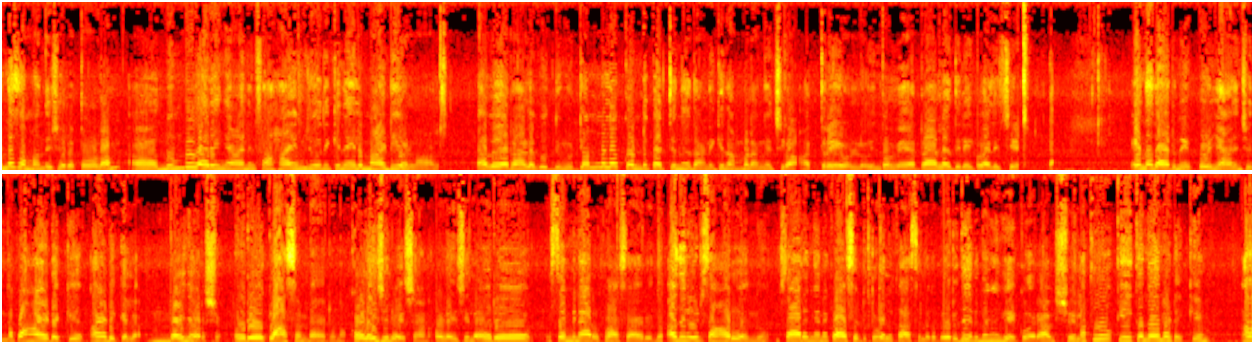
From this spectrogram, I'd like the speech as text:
എന്നെ സംബന്ധിച്ചിടത്തോളം മുമ്പ് വരെ ഞാനും സഹായം ചോദിക്കുന്നതിൽ മടിയുള്ള ആൾ ആ വേറെ ആളെ ബുദ്ധിമുട്ടി നമ്മളെ കൊണ്ട് പറ്റുന്നതാണെങ്കിൽ നമ്മൾ അങ്ങ് ചെയ്യുക അത്രയേ ഉള്ളൂ. ഇപ്പം വേറെ ആളെ അതിലേക്ക് വലിച്ച് എന്നതായിരുന്നു എപ്പോഴും ഞാനും ചിന്ത അപ്പൊ ആ ഇടയ്ക്ക് ആ ഇടയ്ക്കല്ല. കഴിഞ്ഞ വർഷം ഒരു ക്ലാസ് ഉണ്ടായിരുന്നു. കോളേജിൽ വെച്ചാണ്. കോളേജിൽ ഒരു സെമിനാർ ക്ലാസ് ആയിരുന്നു. അതിലൊരു സാറ് വന്നു. സാർ ഇങ്ങനെ ക്ലാസ് എടുത്തു. ചില ക്ലാസ്സിലൊക്കെ വെറുതെ ഇരുന്നങ്ങ് കേൾക്കും. ഒരാവശ്യമില്ല. അപ്പോൾ കേൾക്കുന്നതിനിടയ്ക്ക് ആ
